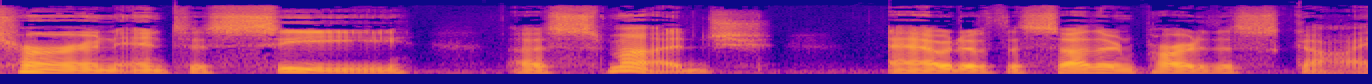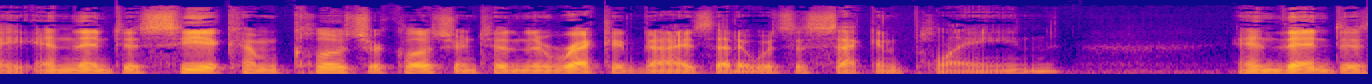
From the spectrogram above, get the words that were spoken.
turn and to see a smudge out of the southern part of the sky and then to see it come closer closer and to recognize that it was a second plane and then to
